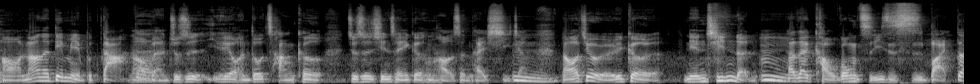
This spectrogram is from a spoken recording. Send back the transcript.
哦。然后那店面也不大，然后本来就是也有很多常客，就是形成一个很好的生态系这样。然后就有一个年轻人，嗯，他在考公职一直失败，对。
